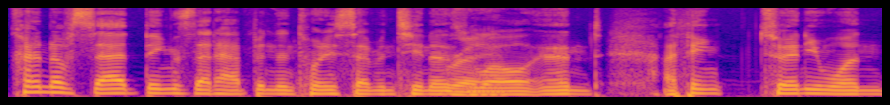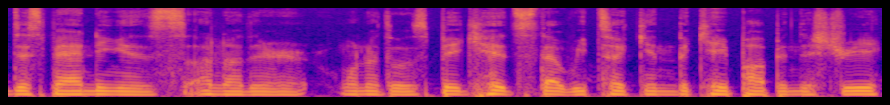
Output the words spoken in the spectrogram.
kind of sad things that happened in 2017 as Right. well. And I think 2NE1 disbanding is another one of those big hits that we took in the K-pop industry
